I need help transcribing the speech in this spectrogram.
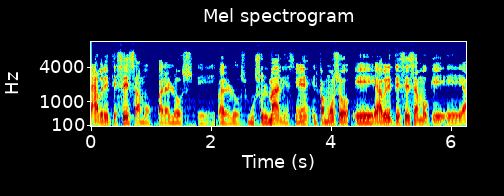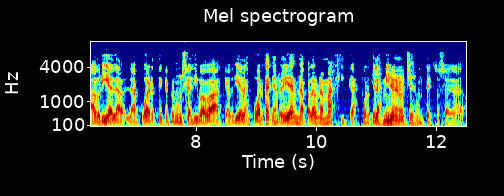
ábrete sésamo para los, para los musulmanes, el famoso ábrete sésamo que abría la, puerta, que pronuncia Alibaba, que abría las puertas, que en realidad es una palabra mágica, porque las mil noches es un texto sagrado.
